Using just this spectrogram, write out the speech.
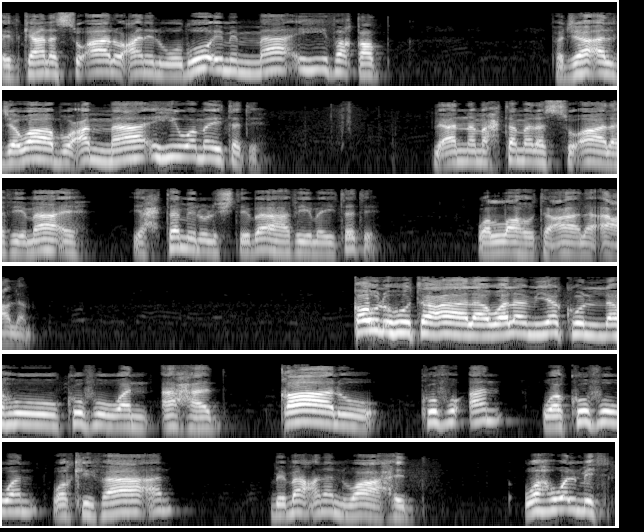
إذ كان السؤال عن الوضوء من مائه فقط. فجاء الجواب عن مائه وميتته لأن ما احتمل السؤال في مائه يحتمل الاشتباه في ميتته. والله تعالى أعلم. قوله تعالى ولم يكن له كفوا أحد. قالوا كفؤا وكفوا وكفاء بمعنى واحد وهو المثل.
